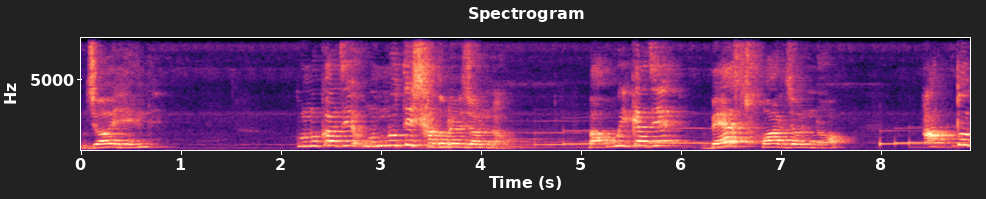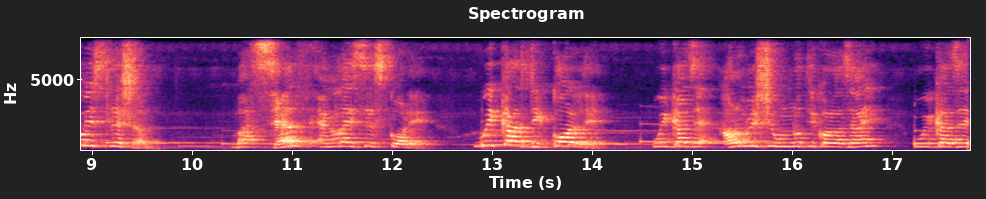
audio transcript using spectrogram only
জয় হিন্দ। কোনো কাজে উন্নতি সাধনের জন্য বা ওই কাজে বেস্ট হওয়ার জন্য আত্মবিশ্লেষণ বা সেলফ অ্যানালাইসিস করে ওই কাজটি করলে ওই কাজে আরও বেশি উন্নতি করা যায়, ওই কাজে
